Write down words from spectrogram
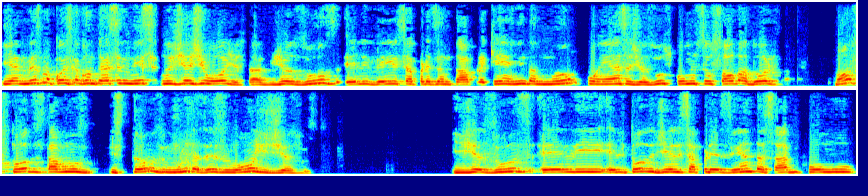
E é a mesma coisa que acontece nesse, nos dias de hoje, sabe? Jesus, ele veio se apresentar para quem ainda não conhece Jesus como seu Salvador. Nós todos estávamos, estamos muitas vezes longe de Jesus. E Jesus, ele, ele todo dia ele se apresenta, sabe, como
